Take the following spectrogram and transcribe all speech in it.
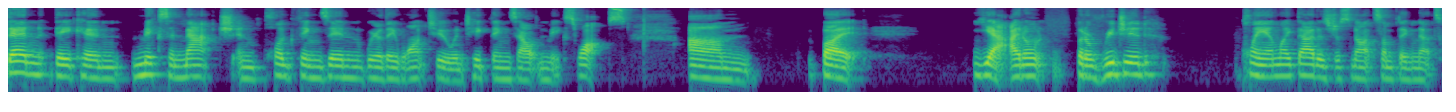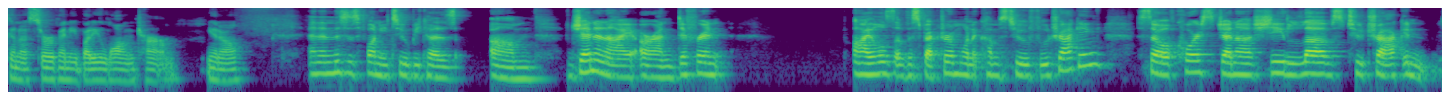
then they can mix and match and plug things in where they want to and take things out and make swaps um but yeah i don't but a rigid plan like that is just not something that's going to serve anybody long term you know And then this is funny too because um, Jen and I are on different aisles of the spectrum when it comes to food tracking. So of course, Jenna, she loves to track and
